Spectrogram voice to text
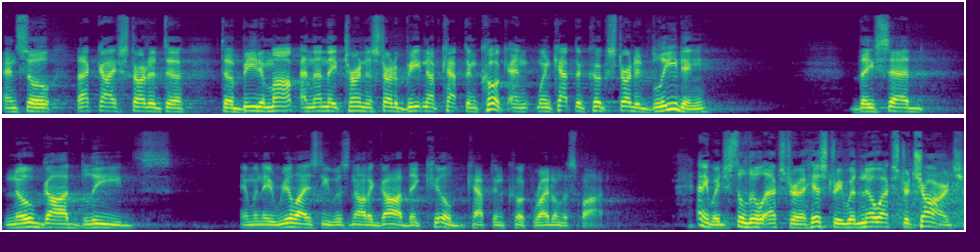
And so that guy started to, to beat him up, and then they turned and started beating up Captain Cook. And when Captain Cook started bleeding, they said, No God bleeds. And when they realized he was not a God, they killed Captain Cook right on the spot. Anyway, just a little extra history with no extra charge.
